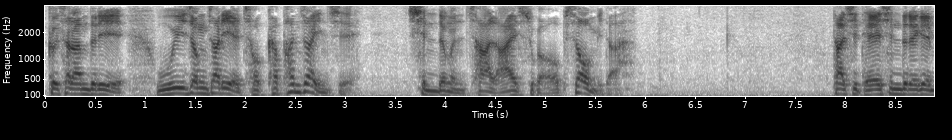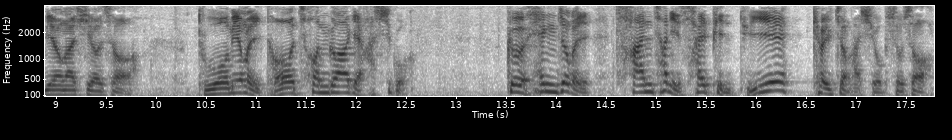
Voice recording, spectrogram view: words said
그 사람들이 우의정 자리에 적합한 자인지 신등은 잘 알 수가 없사옵니다. 다시 대신들에게 명하시어서 두어 명을 더 천거하게 하시고 그 행적을 찬찬히 살핀 뒤에 결정하시옵소서.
